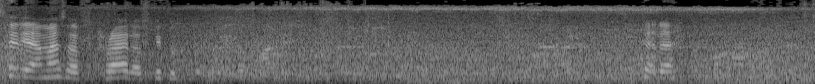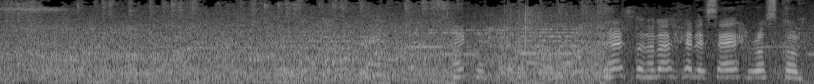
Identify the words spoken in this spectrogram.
See the amount of crowd of people. Ta-da. Okay. That's another here they say Roscon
